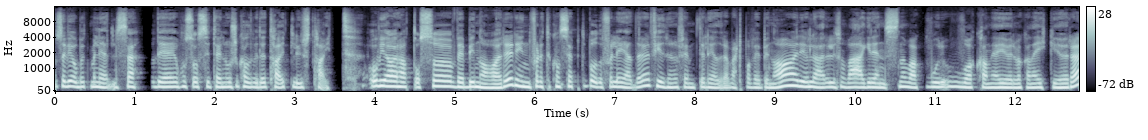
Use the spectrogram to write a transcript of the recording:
Og så har vi jobbet med ledelse. Det, hos oss i Telenor så kaller vi det tight, loose, tight. Og vi har hatt også webinarer innenfor dette konseptet, både for ledere. 450 ledere har vært på webinar i å lære liksom, hva er grensene, hva, hvor, hva kan jeg gjøre, hva kan jeg ikke gjøre.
